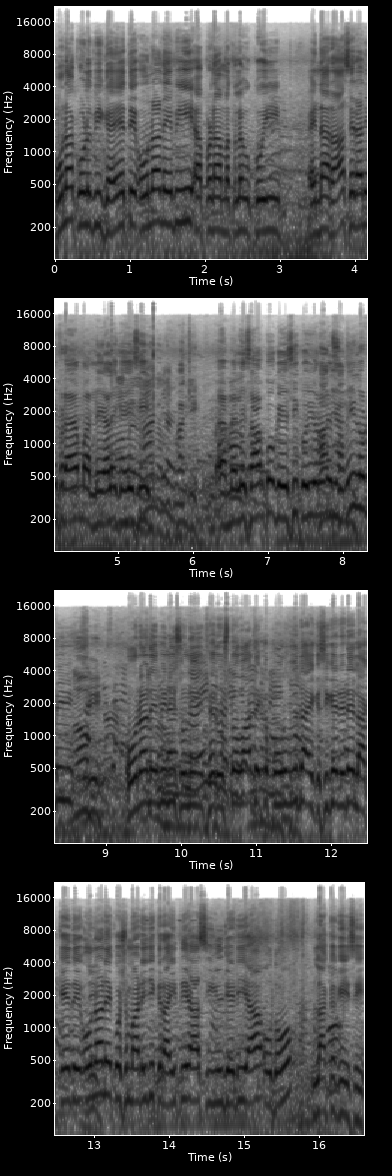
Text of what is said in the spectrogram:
ਉਹਨਾਂ ਕੋਲ ਵੀ ਗਏ ਤੇ ਉਹਨਾਂ ਨੇ ਵੀ ਆਪਣਾ ਮਤਲਬ ਕੋਈ ਇੰਨਾ ਰਾਹ ਸਿਰਾ ਨਹੀਂ ਫੜਾਇਆ ਮਹੱਲੇ ਵਾਲੇ ਗਏ ਸੀ। ਹਾਂਜੀ। ਐਮਐਲਏ ਸਾਹਿਬ ਕੋ ਗਏ ਸੀ ਕੋਈ ਉਹਨਾਂ ਨੇ ਸੁਣੀ ਥੋੜੀ ਜੀ? ਉਹਨਾਂ ਨੇ ਵੀ ਨਹੀਂ ਸੁਣੀ। ਫਿਰ ਉਸ ਤੋਂ ਬਾਅਦ ਇੱਕ ਪੂਰਵ ਵਿਧਾਇਕ ਸੀਗੇ ਜਿਹੜੇ ਇਲਾਕੇ ਦੇ ਉਹਨਾਂ ਨੇ ਕੁਛ ਮਾੜੀ ਜੀ ਕਰਾਈ ਤੇ ਆ ਸੀਲ ਜਿਹੜੀ ਆ ਉਦੋਂ ਲੱਗ ਗਈ ਸੀ।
